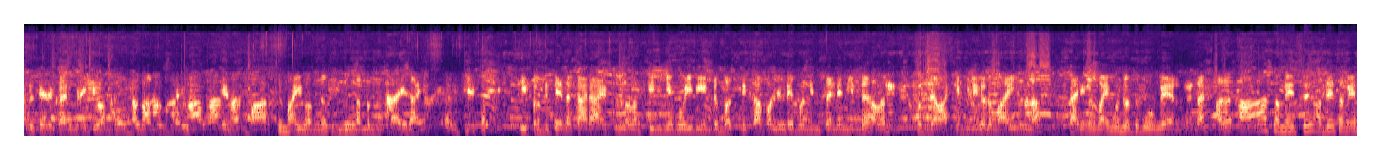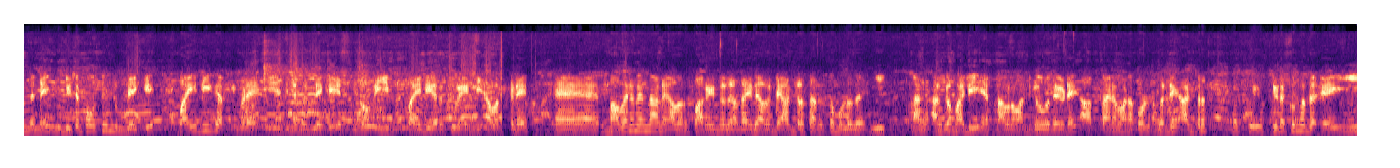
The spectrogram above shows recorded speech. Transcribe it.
പ്രതിഷേധക്കാർ വിളിക്ക് വന്ന്. മാർച്ചുമായി വന്ന്. ഇതും കണ്ടുണ്ടായതായി? അതിനുശേഷം ഈ പ്രതിഷേധക്കാരായിട്ടുള്ളവർ തിരിഞ്ഞുപോയി വീണ്ടും ബസ്ലിക്ക പള്ളിയുടെ മുന്നിൽ തന്നെ നിന്ന് അവർ മുദ്രാവാക്യം വിളികളുമായി ഉള്ള കാര്യങ്ങളുമായി മുന്നോട്ട് പോവുകയായിരുന്നു. എന്നാൽ അത് ആ സമയത്ത് അതേസമയം തന്നെ ഈ ബിഷപ്പ് ഹൗസിന് മുന്നിലേക്ക് വൈദികർ ഇവിടെ ഇതിന് മുന്നിലേക്ക് എത്തുന്നു. ഈ വൈദികർക്ക് വേണ്ടി അവർക്കിടെ ഭവനം എന്നാണ് അവർ പറയുന്നത്. അതായത് അവരുടെ അഡ്രസ് അടക്കമുള്ളത് ഈ അങ്കമാലി എറണാകുളം അതിരൂപതയുടെ ആസ്ഥാനമാണ് അപ്പോൾ അവരുടെ അഡ്രസ് കിടക്കുന്നത് ഈ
